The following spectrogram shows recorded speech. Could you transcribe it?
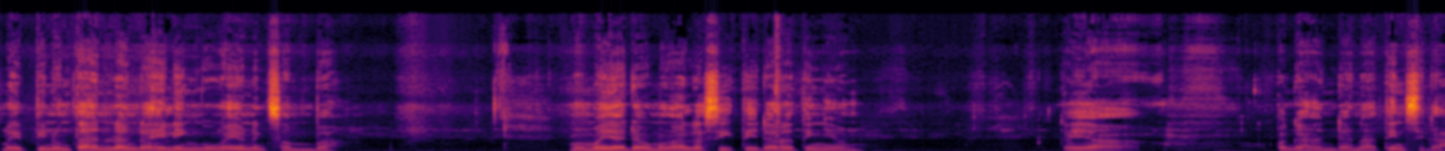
may pinuntahan lang dahil linggo ngayon nagsamba. Mamaya daw mga alas 7 darating yun. Kaya paghahanda natin sila.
